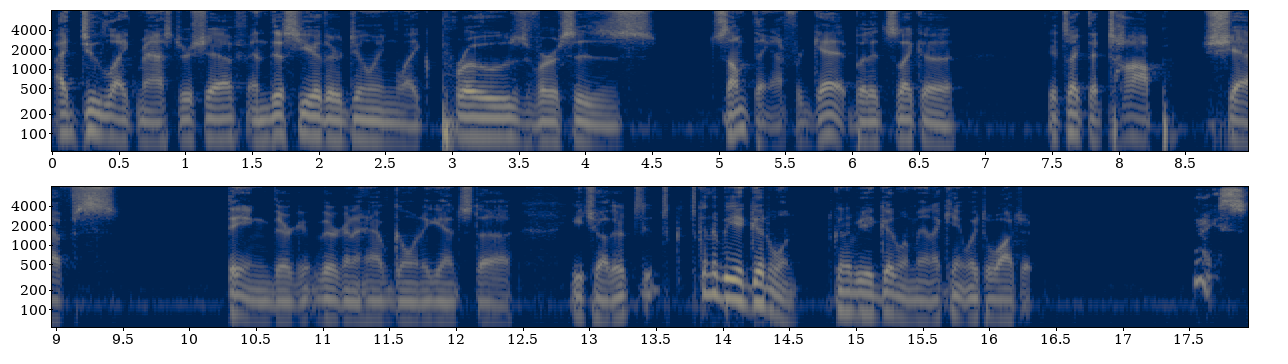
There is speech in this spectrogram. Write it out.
I do like MasterChef, and this year they're doing like pros versus something I forget, but it's like a, it's like the top chefs thing they're they're gonna have going against uh, each other. It's, it's it's gonna be a good one. It's gonna be a good one, man. I can't wait to watch it. Nice.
